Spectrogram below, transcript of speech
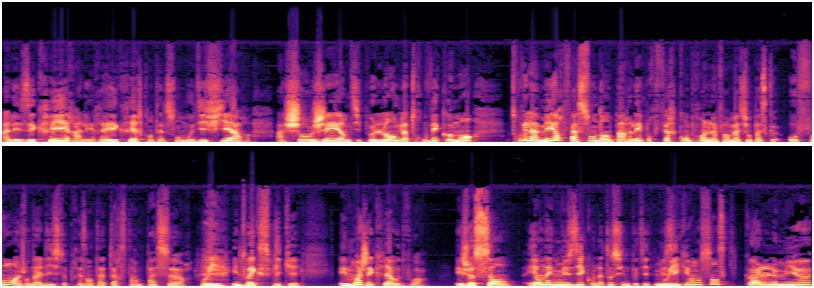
à les écrire, à les réécrire quand elles sont modifiées, à, à changer un petit peu l'angle, à trouver comment trouver la meilleure façon d'en parler pour faire comprendre l'information parce que au fond un journaliste présentateur c'est un passeur. Oui. Il doit expliquer. Et moi j'écris à haute voix. Et je sens, et on a une musique, on a tous une petite musique, et on sent ce qui colle le mieux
